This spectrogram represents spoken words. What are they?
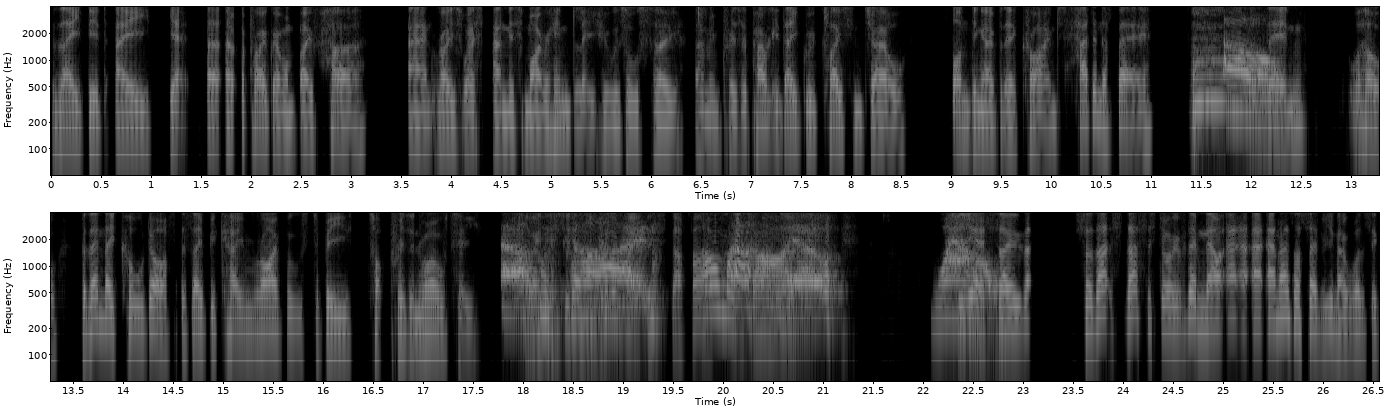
they did a yeah a, a- a program on both her and Rose West and this Myra Hindley, who was also um, in prison. Apparently, they grew close in jail, bonding over their crimes, had an affair, but Oh, then, well, but then they called off as they became rivals to be top prison royalty. oh I mean, it's just you couldn't make God. this stuff up. oh my God. no. Wow. So yeah, so that so that's that's the story of them now. a- a- And as I said, you know, what does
